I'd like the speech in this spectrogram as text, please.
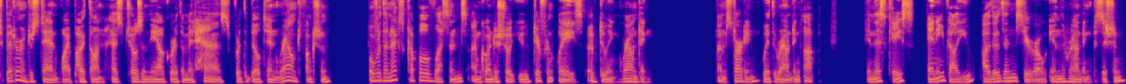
To better understand why Python has chosen the algorithm it has for the built-in round function, over the next couple of lessons, I'm going to show you different ways of doing rounding. I'm starting with rounding up. In this case, any value other than zero in the rounding position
